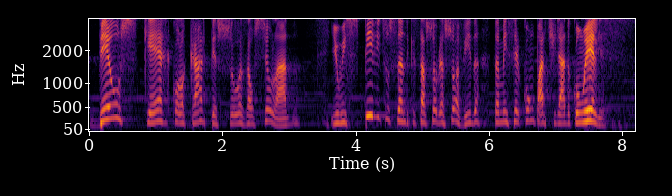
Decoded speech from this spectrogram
Deus quer colocar pessoas ao seu lado, e o Espírito Santo que está sobre a sua vida também ser compartilhado com eles,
